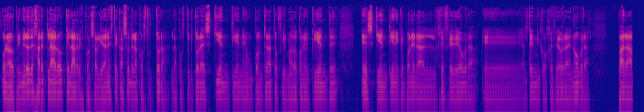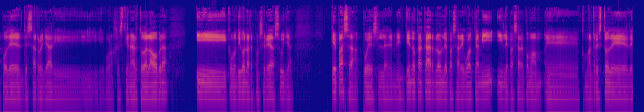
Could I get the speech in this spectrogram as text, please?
bueno, lo primero dejar claro que la responsabilidad en este caso es de la constructora. La constructora es quien tiene un contrato firmado con el cliente es quien tiene que poner al jefe de obra, eh, al técnico jefe de obra en obra, para poder desarrollar y, bueno, gestionar toda la obra. Y como digo, la responsabilidad es suya. ¿Qué pasa? Pues me entiendo que a Carlos le pasará igual que a mí y le pasará como, eh, como al resto de,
